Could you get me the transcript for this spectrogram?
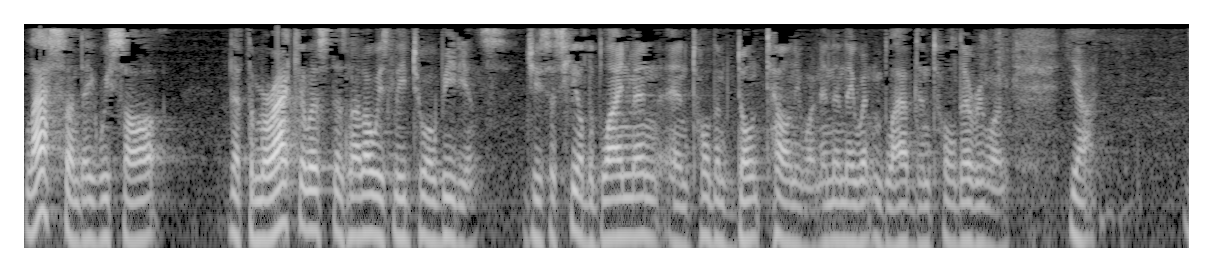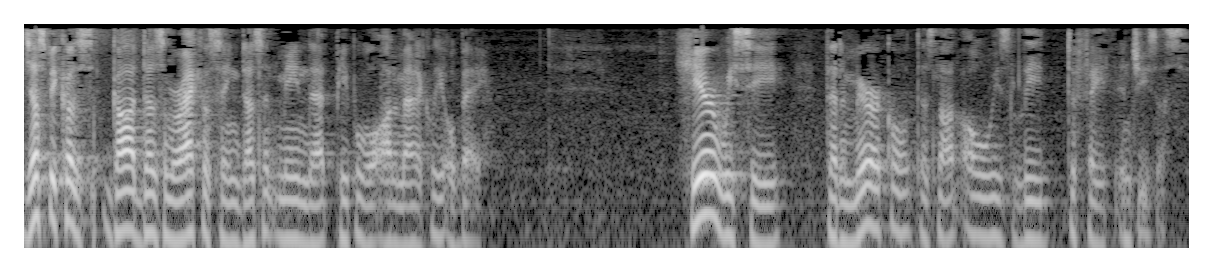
Last Sunday, we saw that the miraculous does not always lead to obedience. Jesus healed the blind men and told them, Don't tell anyone. And then they went and blabbed and told everyone. Yeah. Just because God does a miraculous thing doesn't mean that people will automatically obey. Here we see that a miracle does not always lead to faith in Jesus.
